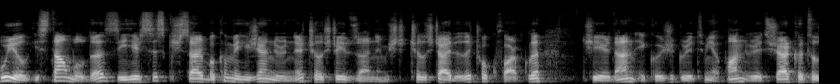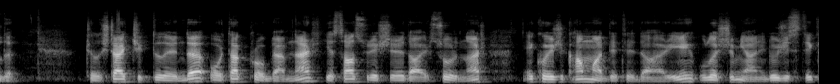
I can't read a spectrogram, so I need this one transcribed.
Bu yıl İstanbul'da zehirsiz kişisel bakım ve hijyen ürünleri çalıştayı düzenlemişti. Çalıştayda da çok farklı şehirden ekolojik üretim yapan üreticiler katıldı. Çalıştay çıktılarında ortak problemler, yasal süreçlere dair sorunlar, ekolojik ham madde tedariği, ulaşım yani lojistik,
